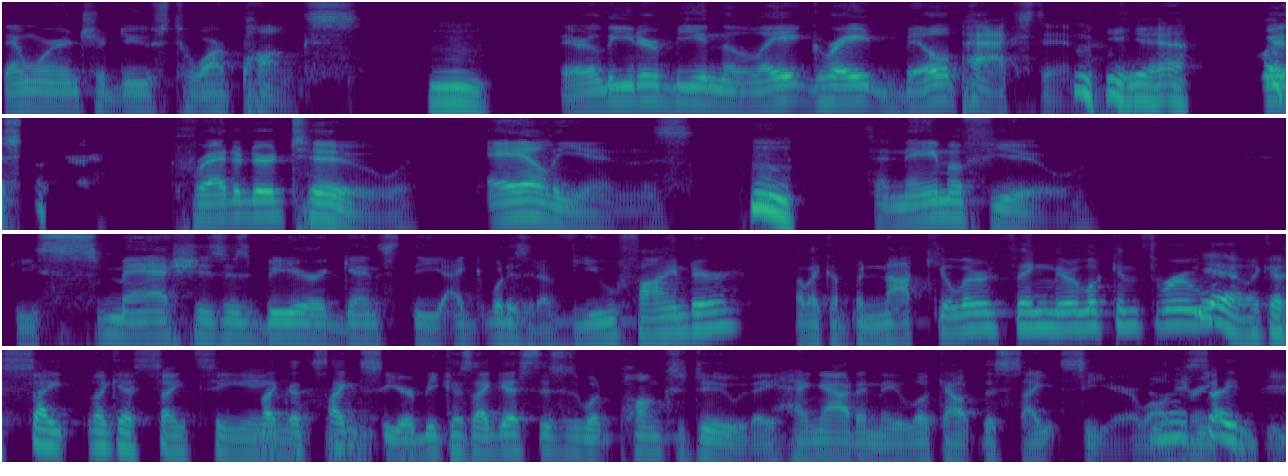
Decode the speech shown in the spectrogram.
then we're introduced to our punks. Mm. Their leader being the late great Bill Paxton. yeah. Twister, Predator 2, aliens, hmm. to name a few. He smashes his beer against the what is it, a viewfinder? Like a binocular thing they're looking through. Yeah, like a sight, like a sightseeing, like a sightseer. Because I guess this is what punks do. They hang out and they look out the sightseer while drinking sight, beer.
